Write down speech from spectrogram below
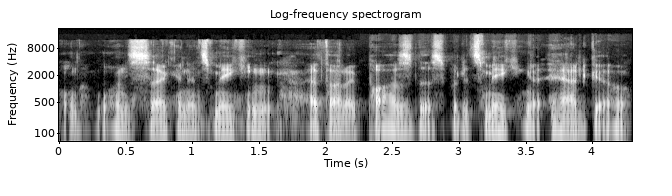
Hold on one second. It's making, I thought I paused this, but it's making an ad go.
